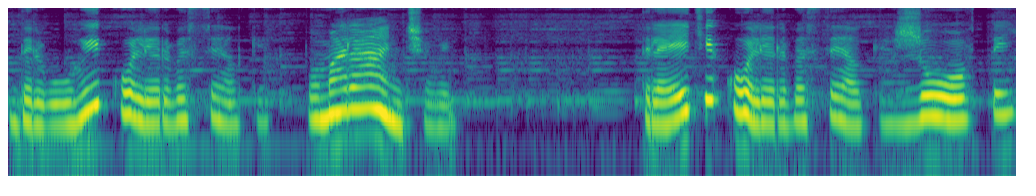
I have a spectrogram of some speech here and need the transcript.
Другий колір веселки помаранчевий. Третій колір веселки жовтий.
